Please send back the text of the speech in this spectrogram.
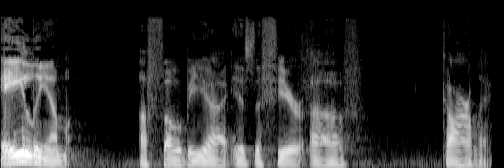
Alliumphobia is the fear of garlic.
